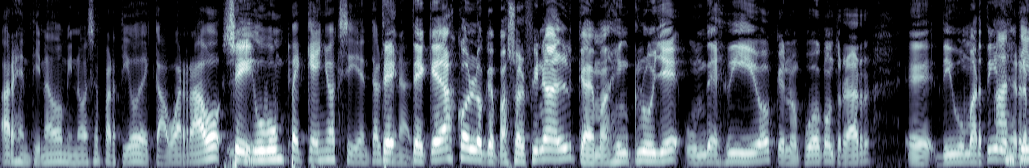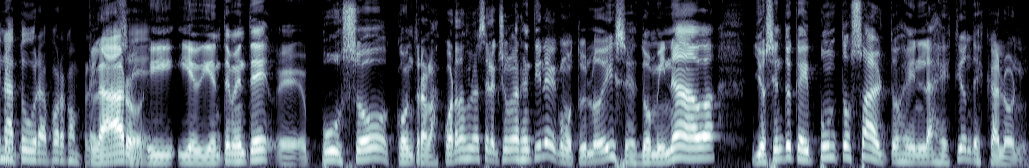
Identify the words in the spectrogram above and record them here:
Argentina dominó ese partido de cabo a rabo Sí. y hubo un pequeño accidente al Te, final. te quedas con lo que pasó al final, que además incluye un desvío que no pudo controlar eh, Dibu Martínez. Antinatura por completo. Claro, sí. y, y evidentemente eh, puso contra las cuerdas una selección argentina que, como tú lo dices, dominaba. Yo siento que hay puntos altos en la gestión de Scaloni,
